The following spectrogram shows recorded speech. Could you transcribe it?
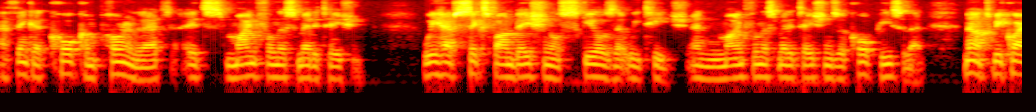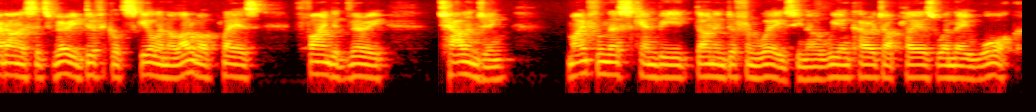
I think a core component of that it's mindfulness meditation we have six foundational skills that we teach, and mindfulness meditation is a core piece of that. Now, to be quite honest, it's a very difficult skill, and a lot of our players find it very challenging. Mindfulness can be done in different ways. You know, we encourage our players when they walk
